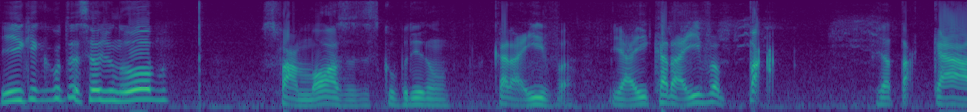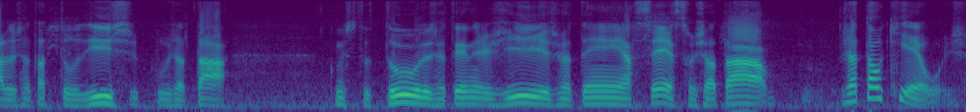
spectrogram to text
E o que, que aconteceu de novo? Os famosos descobriram Caraíva. E aí Caraíva, pá, já tá caro, já tá turístico, já tá com estrutura, já tem energia, já tem acesso, já tá, já tá o que é hoje.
